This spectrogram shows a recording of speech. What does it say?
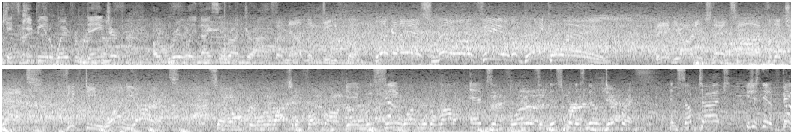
keeping it away from danger. A really nicely run drive. But now the defense. Look at this. middle of the field, a breakaway. Big yardage that time for the Jets. 51 yards. Uh, so often when we're watching a football game, we see one with a lot of ebbs and flows, and this one is no different. And sometimes you just need a big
